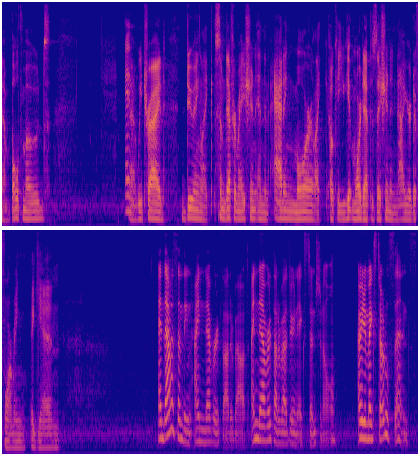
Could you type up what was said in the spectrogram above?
uh, both modes. And Uh, we tried doing like some deformation and then adding more like okay you get more deposition and now you're deforming again And that was something I never thought about. I never thought about doing extensional. I mean, it makes total sense,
